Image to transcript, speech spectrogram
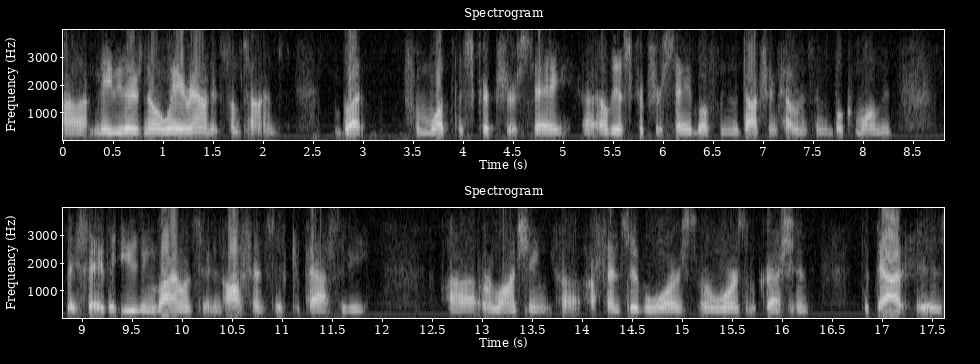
uh, maybe there's no way around it sometimes, but from what the scriptures say, uh, LDS scriptures say, both in the Doctrine and Covenants and the Book of Mormon, they say that using violence in an offensive capacity uh, or launching uh, offensive wars or wars of aggression, that that is,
